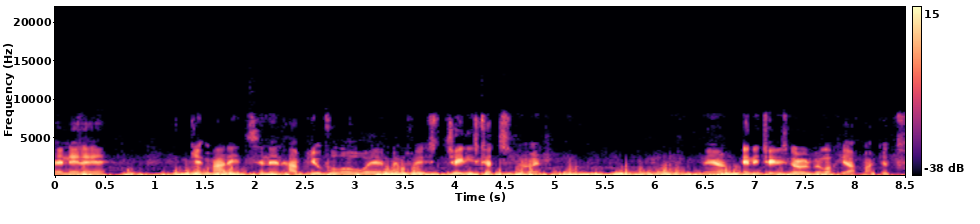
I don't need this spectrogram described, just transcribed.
and then get married, and then have beautiful little uh, mixed Chinese kids. You know what I mean? Yeah, any Chinese girl would be lucky to have my kids,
